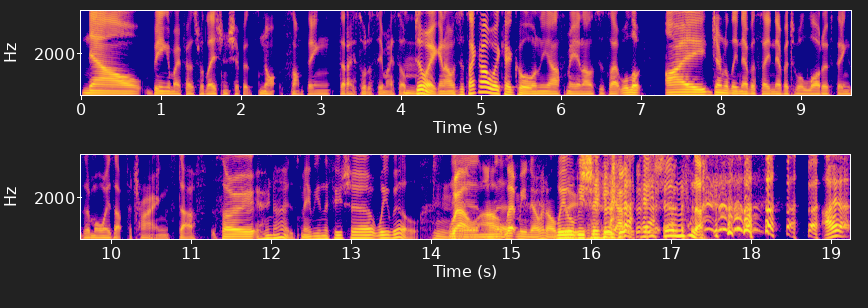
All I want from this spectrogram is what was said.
now being in my first relationship, it's not something that I sort of see myself hmm. doing." And I was just like, "Oh, okay, cool." And he asked me, and I was just like, "Well, look." I generally never say never to a lot of things. I'm always up for trying stuff. So who knows? Maybe in the future we will. Well, And, uh, uh, let me know and I'll we do. will be taking applications. No. I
